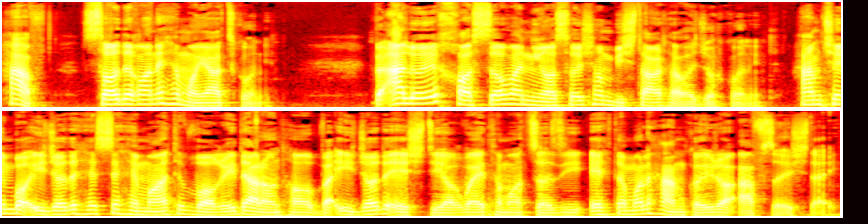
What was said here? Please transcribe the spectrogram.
هفت صادقانه حمایت کنید به علایق خواسته و نیازهایشان بیشتر توجه کنید. همچنین با ایجاد حس حمایت واقعی در آنها و ایجاد اشتیاق و اعتمادسازی احتمال همکاری را افزایش دهید.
